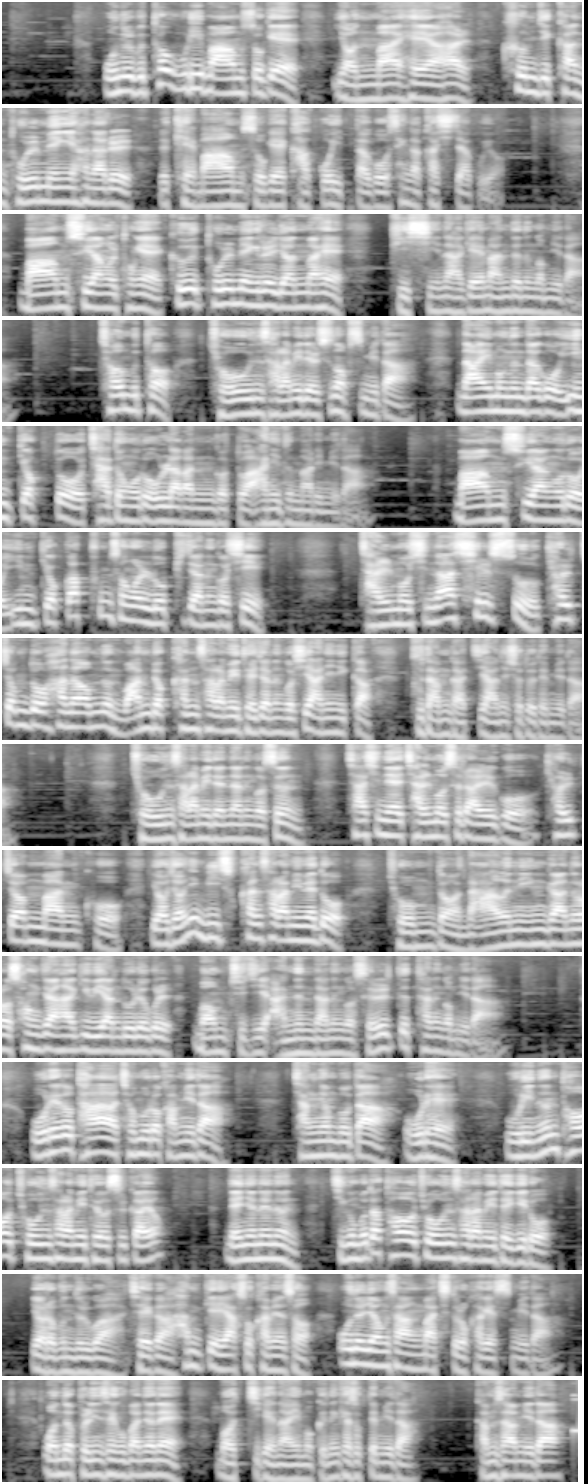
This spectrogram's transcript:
오늘부터 우리 마음속에 연마해야 할 큼직한 돌멩이 하나를 이렇게 마음속에 갖고 있다고 생각하시자고요. 마음 수양을 통해 그 돌멩이를 연마해 빛이 나게 만드는 겁니다. 처음부터 좋은 사람이 될 수는 없습니다. 나이 먹는다고 인격도 자동으로 올라가는 것도 아니든 말입니다. 마음 수양으로 인격과 품성을 높이자는 것이 잘못이나 실수, 결점도 하나 없는 완벽한 사람이 되자는 것이 아니니까 부담 갖지 않으셔도 됩니다. 좋은 사람이 된다는 것은 자신의 잘못을 알고 결점 많고 여전히 미숙한 사람임에도 좀 더 나은 인간으로 성장하기 위한 노력을 멈추지 않는다는 것을 뜻하는 겁니다. 올해도 다 저물어 갑니다. 작년보다 올해 우리는 더 좋은 사람이 되었을까요? 내년에는 지금보다 더 좋은 사람이 되기로 여러분들과 제가 함께 약속하면서 오늘 영상 마치도록 하겠습니다. 원더풀 인생 후반년에 멋지게 나이 먹기는 계속됩니다. 감사합니다.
